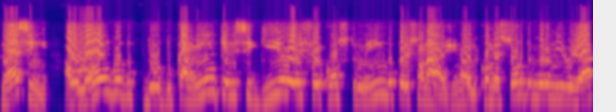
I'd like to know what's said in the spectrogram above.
Não é assim, ao longo do, do, do, caminho que ele seguiu, ele foi construindo o personagem. Não, ele começou no primeiro nível já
